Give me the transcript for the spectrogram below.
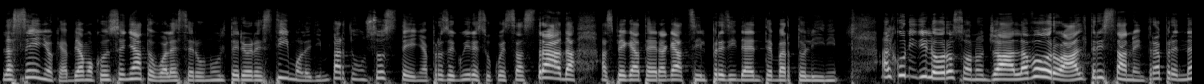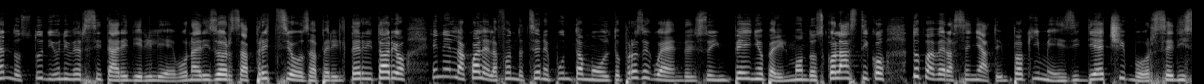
L'assegno che abbiamo consegnato vuole essere un ulteriore stimolo ed in parte un sostegno a proseguire su questa strada, ha spiegato ai ragazzi il presidente Bartolini. Alcuni di loro sono già al lavoro, altri stanno intraprendendo studi universitari di rilievo, una risorsa preziosa per il territorio e nella quale la Fondazione punta molto, proseguendo il suo impegno per il mondo scolastico dopo aver assegnato in pochi mesi 10 borse di studio.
